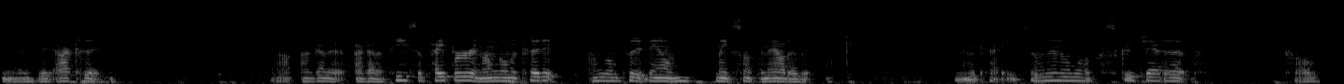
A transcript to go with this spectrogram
you know, that I cut. I, got a I got a piece of paper and I'm going to cut it. I'm going to put it down, make something out of it. Okay, so then I want to scooch that up because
